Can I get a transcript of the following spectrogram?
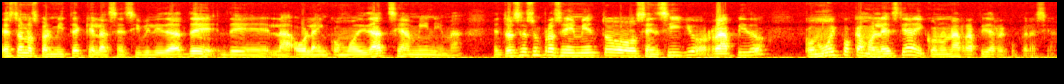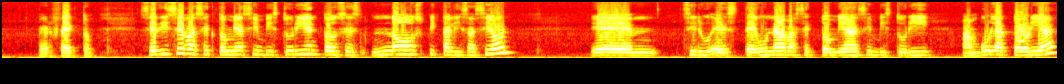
Esto nos permite que la sensibilidad de, de, la o la incomodidad sea mínima. Entonces es un procedimiento sencillo, rápido, con muy poca molestia y con una rápida recuperación. Perfecto. Se dice vasectomía sin bisturí, entonces no hospitalización eh, este, una vasectomía sin bisturí ambulatoria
